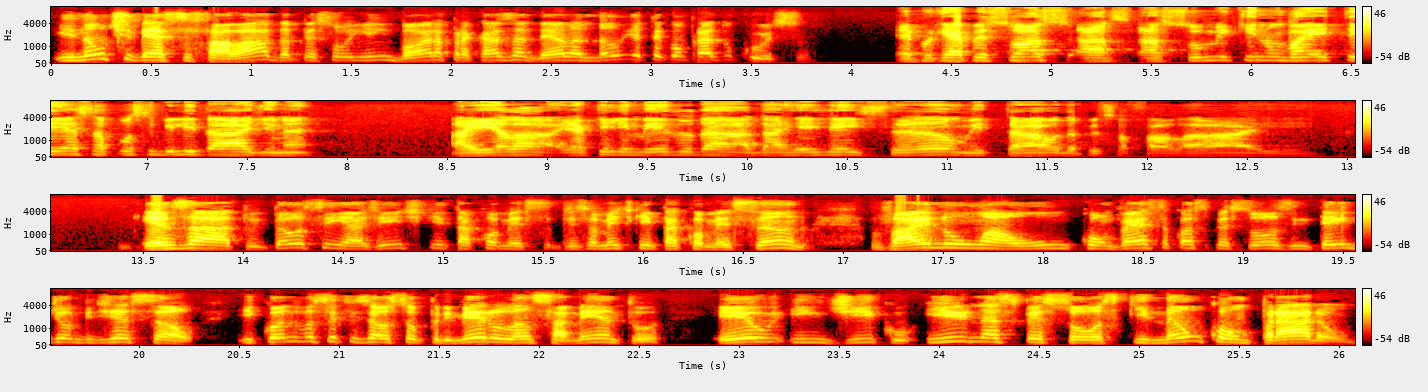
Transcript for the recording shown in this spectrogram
e não tivesse falado, a pessoa ia embora para casa dela, não ia ter comprado o curso. É porque a pessoa assume que não vai ter essa possibilidade, né? Aí ela é aquele medo da, da rejeição e tal, da pessoa falar. E... Exato. Então, assim, a gente que está começando, principalmente quem está começando, vai no um a um, conversa com as pessoas, entende a objeção. E quando você fizer o seu primeiro lançamento, eu indico ir nas pessoas que não compraram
